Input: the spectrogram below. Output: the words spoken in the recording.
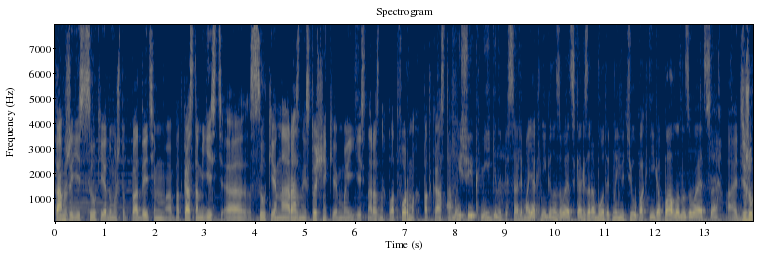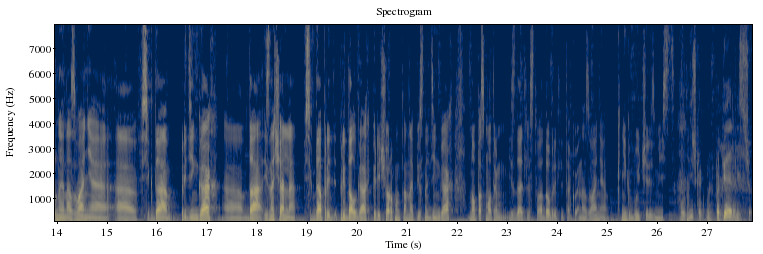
там же есть ссылки. Я думаю, что под этим э, подкастом есть э, ссылки на разные источники. Мы есть на разных платформах подкастов. А мы еще и книги написали. Моя книга называется «Как заработать на YouTube», а книга Павла называется... А, дежурное название э, «Всегда при деньгах». Э, да, изначально «Всегда при, при долгах» перечеркнуто, написано «деньгах», но посмотрим издательство, одобрит ли такое название. Книга будет через месяц. Вот, видишь, как мы попиарились еще.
